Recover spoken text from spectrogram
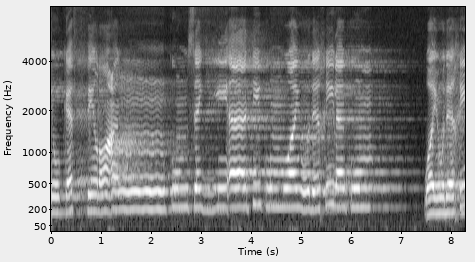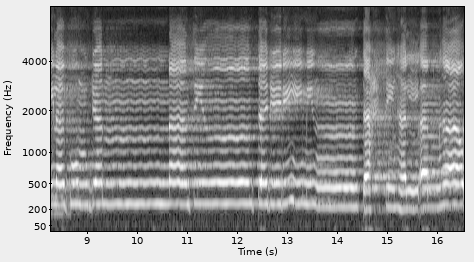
يكفر عنكم سيئاتكم ويدخلكم ويدخلكم جنات تجري من تحتها الأنهار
